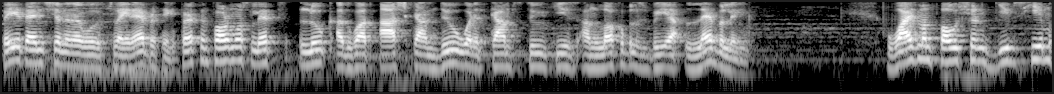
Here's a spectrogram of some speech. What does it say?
pay attention and I will explain everything. First and foremost, let's look at what Ash can do when it comes to his unlockables via leveling. Wiseman Potion gives him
